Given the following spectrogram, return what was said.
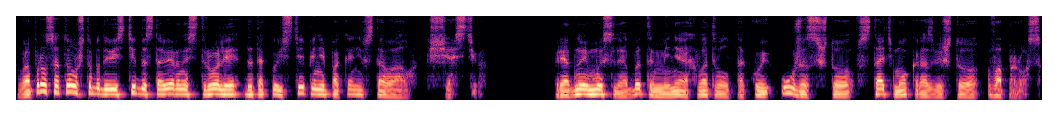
Вопрос о том, чтобы довести достоверность роли до такой степени, пока не вставал, к счастью. При одной мысли об этом меня охватывал такой ужас, что встать мог разве что вопрос.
